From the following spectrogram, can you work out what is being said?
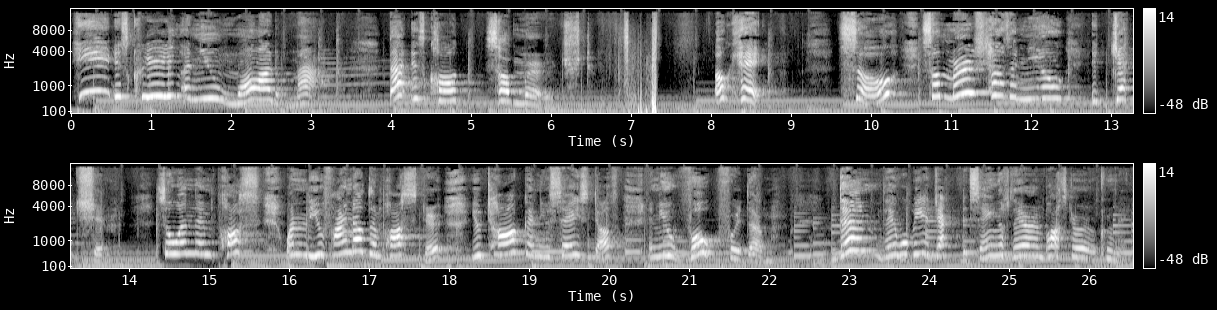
He is creating a new mod map that is called Submerged. Okay, so Submerged has a new ejection. So when the imposter, when you find out the imposter, you talk and you say stuff and you vote for them. Then they will be ejected, saying if they are imposter or crewmate.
